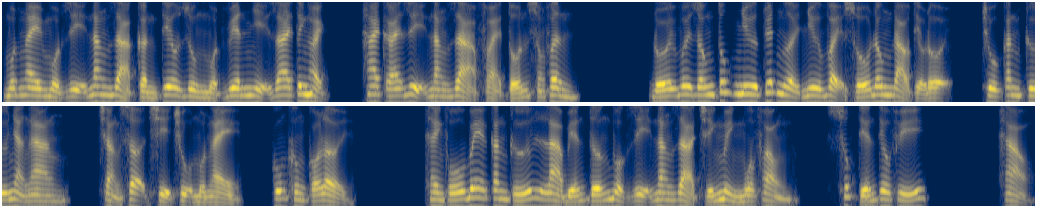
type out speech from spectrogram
Một ngày một dị năng giả cần tiêu dùng một viên nhị giai tinh hoạch, hai cái dị năng giả phải tốn sóng phân. Đối với giống túc như tuyết người như vậy số đông đảo tiểu đội, trụ căn cứ nhà ngang, chẳng sợ chỉ trụ một ngày, cũng không có lời. Thành phố B căn cứ là biến tướng buộc dị năng giả chính mình mua phòng, xúc tiến tiêu phí. Hảo!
